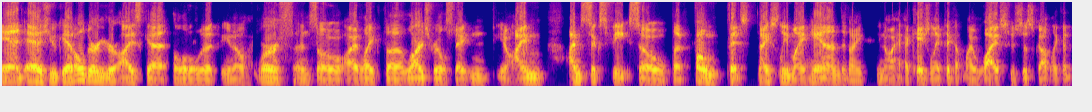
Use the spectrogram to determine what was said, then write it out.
And as you get older, your eyes get a little bit, you know, worse. And so I like the large real estate. And you know, I'm I'm six feet, so that phone fits nicely in my hand. And I, you know, I, occasionally I pick up my wife's, who's just got like a,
